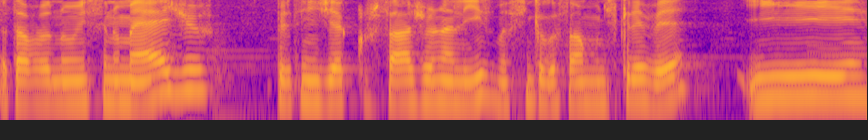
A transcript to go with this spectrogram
eu tava no ensino médio, pretendia cursar jornalismo, assim, que eu gostava muito de escrever. E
